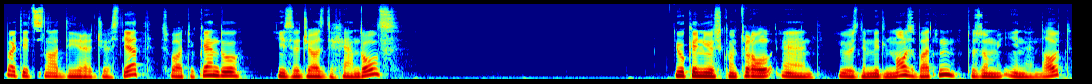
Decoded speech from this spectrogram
but it's not there just yet. So what you can do is adjust the handles. You can use control and use the middle mouse button to zoom in and out.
